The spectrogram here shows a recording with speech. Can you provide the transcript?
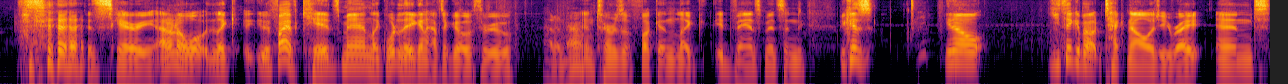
it's scary. I don't know what like if I have kids, man, like what are they going to have to go through I don't know. in terms of fucking like advancements and because you know, you think about technology, right? And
